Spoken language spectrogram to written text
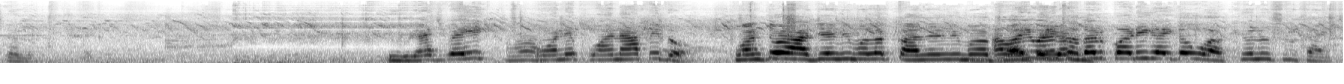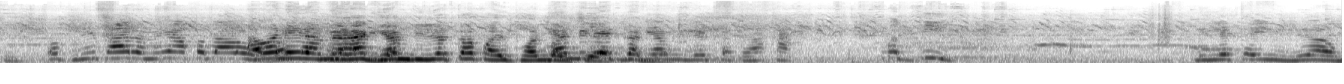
ચલો. યુવરાજભાઈ મને ફોન આપી દો ફોન તો આજે ની મળે કાલે ની મળે હવે ફોન તો ખબર પડી ગઈ કે વાક્યોનું શું થાય છે. તો ફ્રી ફાયર અમે આખો દાડો હવે નહીં રમે આ ગેમ ડિલીટ કર પછી ફોન ગેમ કર ગેમ ડિલીટ કર બધી. ડિલીટ થઈ ગયું આમ.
